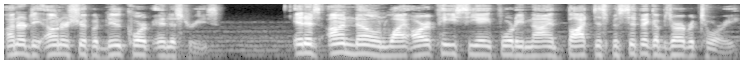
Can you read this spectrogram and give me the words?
under the ownership of Nucorp Industries. It is unknown why RPC-849 bought this specific observatory,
